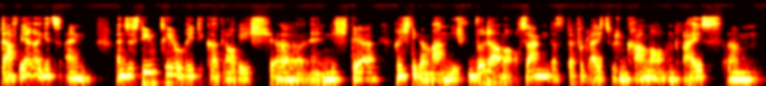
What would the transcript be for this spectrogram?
da wäre jetzt ein, ein Systemtheoretiker, glaube ich, äh, nicht der richtige Mann. Ich würde aber auch sagen, dass der Vergleich zwischen Kramer und Reis ähm,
